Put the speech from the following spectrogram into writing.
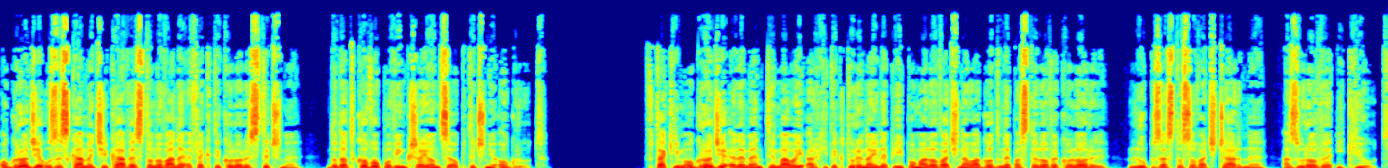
ogrodzie uzyskamy ciekawe stonowane efekty kolorystyczne, dodatkowo powiększające optycznie ogród. W takim ogrodzie elementy małej architektury najlepiej pomalować na łagodne pastelowe kolory lub zastosować czarne, azurowe i cute.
